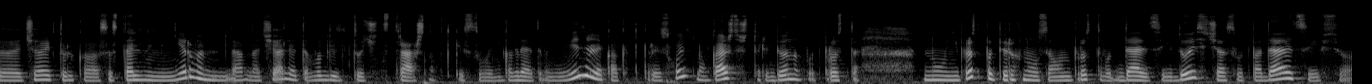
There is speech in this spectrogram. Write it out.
э, человек только с остальными нервами, да, вначале это выглядит очень страшно, вот если вы никогда этого не видели, как это происходит, вам кажется, что ребенок вот просто, ну, не просто поперхнулся, а он просто вот давится едой, сейчас вот подавится и все.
